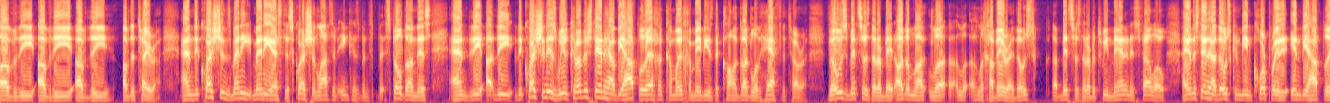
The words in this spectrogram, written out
of the of the of the of the Torah. And the questions many many ask this question. Lots of ink has been spilled on this. And the uh, the the question is we can understand how V'ahavta Kamoicha maybe is the klal gadol of half the Torah. Those mitzvahs that are made Adam lechavera, those uh, mitzvahs that are between man and his fellow, I understand how those can be incorporated in V'ahavta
